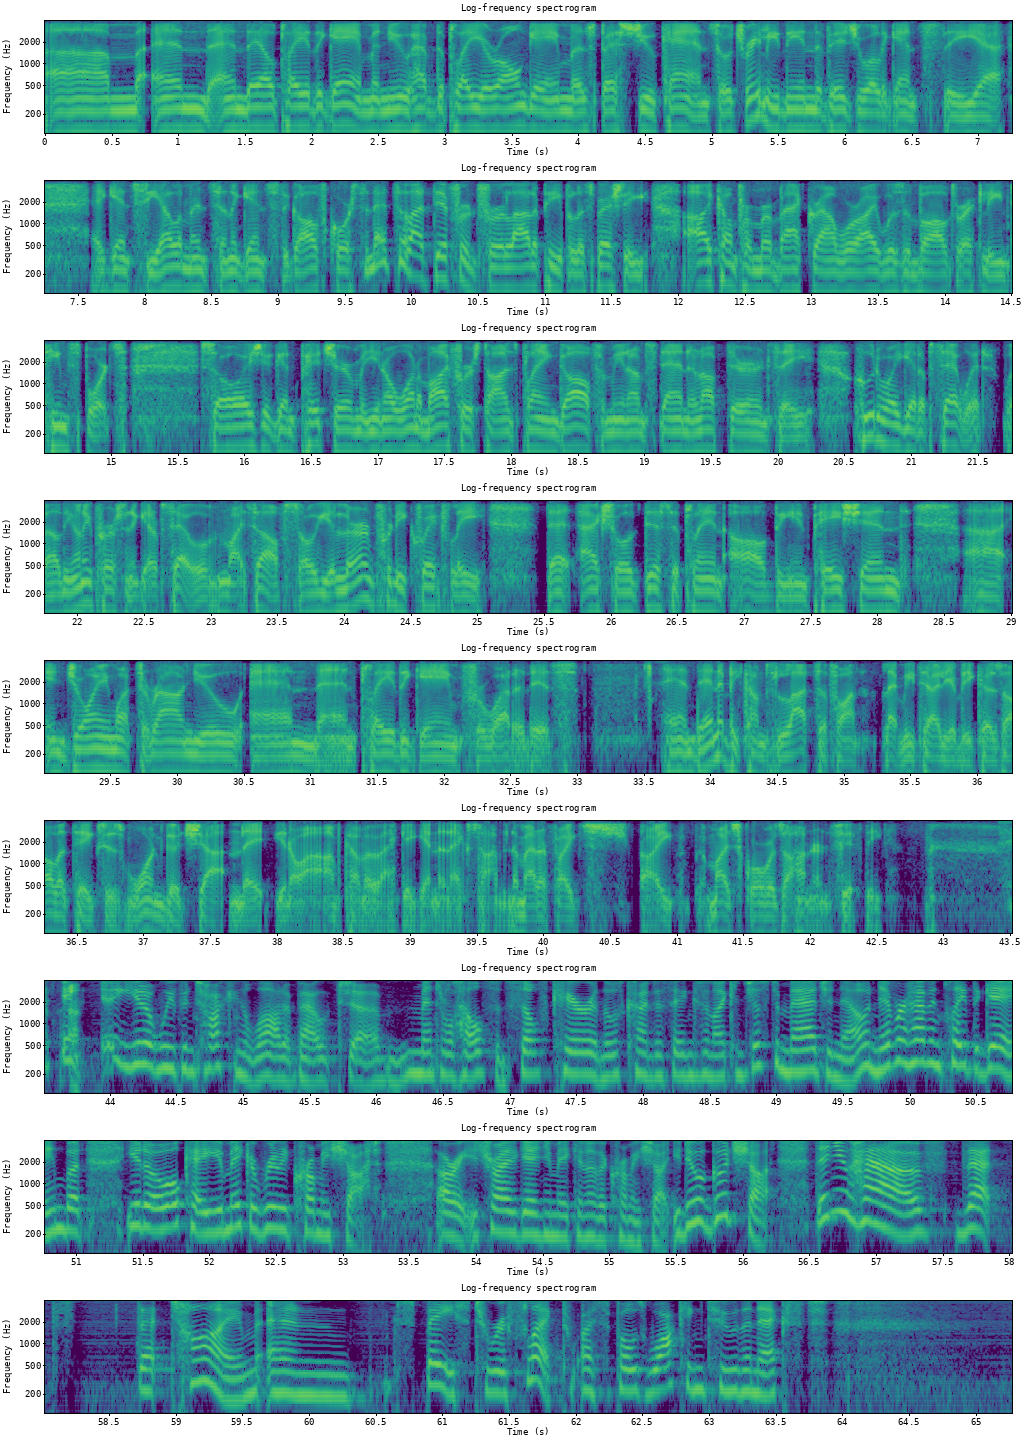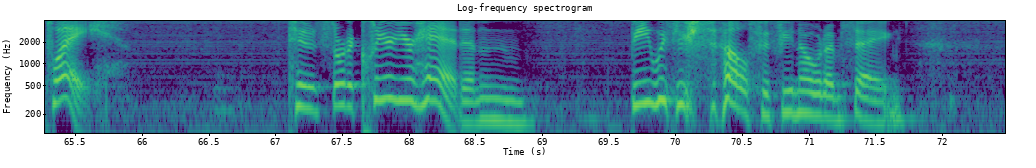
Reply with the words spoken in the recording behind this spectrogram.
um, and and they'll play the game, and you have to play your own game as best you can. So it's really the individual against the uh, against the elements and against the golf course, and that's a lot different for a lot of people, especially I come from a background where I was involved directly in team sports. So as you can picture, you know, one of my first times playing golf, I mean, I'm standing up there and say, who do I get upset with? Well, the only person to get upset with is myself. So you learn pretty quickly that actual discipline of being patient, uh, enjoying what's around you, and and play the game for what it is and then it becomes lots of fun. Let me tell you, because all it takes is one good shot, and they, you know, I'm coming back again the next time. No matter if I, I my score was 150. Uh, you know, we've been talking a lot about uh, mental health and self care and those kinds of things, and I can just imagine now, never having played the game, but you know, okay, you make a really crummy shot. All right, you try it again, you make another crummy shot. You do a good shot. Then you have that that time and space to reflect, I suppose, walking to the next play to sort of clear your head and be with yourself, if you know what I'm saying.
